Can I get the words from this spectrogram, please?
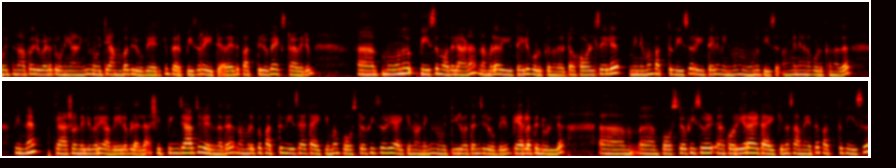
നൂറ്റി നാൽപ്പത് രൂപയുടെ തുണിയാണെങ്കിൽ നൂറ്റി അമ്പത് രൂപയായിരിക്കും പെർ പീസ് റേറ്റ് അതായത് പത്ത് രൂപ എക്സ്ട്രാ വരും. മൂന്ന് പീസ് മുതലാണ് നമ്മൾ റീറ്റെയിൽ കൊടുക്കുന്നത് കേട്ടോ. ഹോൾസെയിൽ മിനിമം പത്ത് പീസ് റീറ്റെയിൽ മിനിമം മൂന്ന് പീസ് അങ്ങനെയാണ് കൊടുക്കുന്നത്. പിന്നെ ക്യാഷ് ഓൺ ഡെലിവറി അവൈലബിൾ അല്ല. ഷിപ്പിംഗ് ചാർജ് വരുന്നത് നമ്മളിപ്പോൾ പത്ത് പീസായിട്ട് അയക്കുമ്പോൾ പോസ്റ്റ് ഓഫീസ് വഴി അയക്കുന്നുണ്ടെങ്കിൽ നൂറ്റി ഇരുപത്തഞ്ച് രൂപയും കേരളത്തിന്റെ ഉള്ളിൽ പോസ്റ്റ് ഓഫീസ് വഴി കൊറിയറായിട്ട് അയക്കുന്ന സമയത്ത് പത്ത് പീസ്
